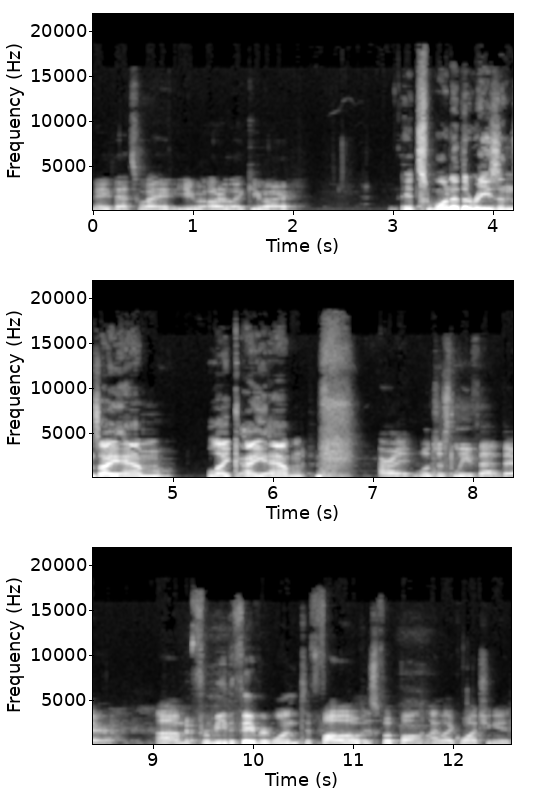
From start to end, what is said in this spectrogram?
Maybe that's why you are like you are. It's one of the reasons I am like I am. All right, we'll just leave that there. Um, for me, the favorite one to follow is football. I like watching it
